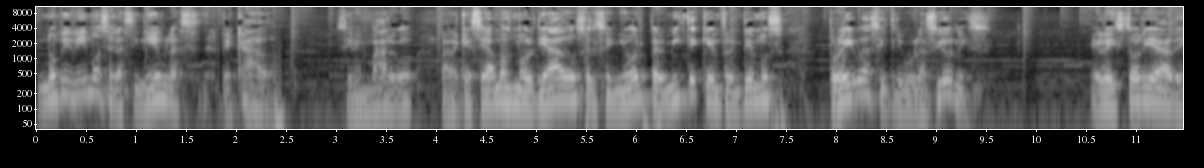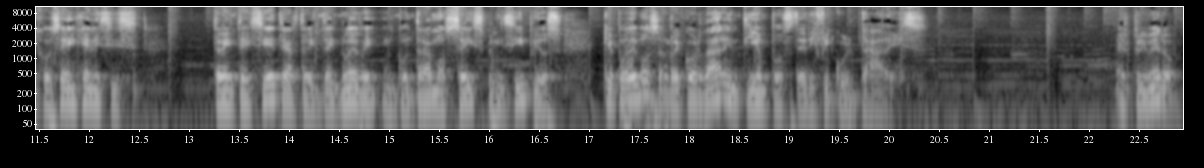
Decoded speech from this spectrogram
no vivimos en las tinieblas del pecado. Sin embargo, para que seamos moldeados, el Señor permite que enfrentemos pruebas y tribulaciones. En la historia de José en Génesis 37 al 39 encontramos seis principios que podemos recordar en tiempos de dificultades. El primero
